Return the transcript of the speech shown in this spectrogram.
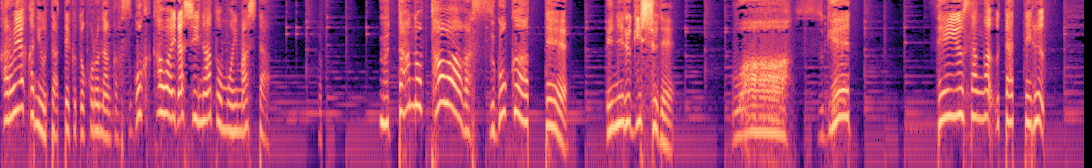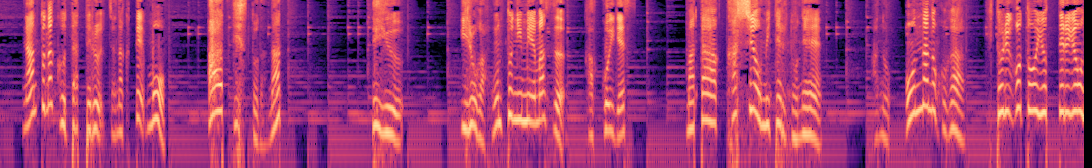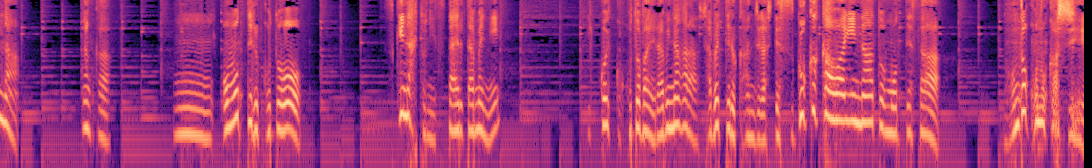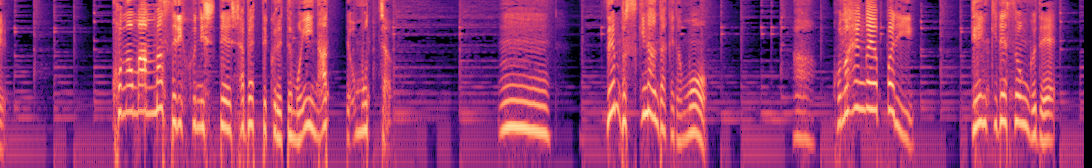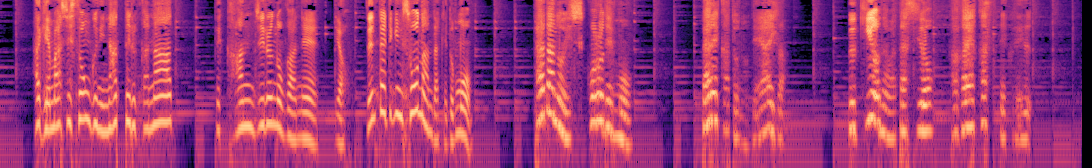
軽やかに歌っていくところなんかすごく可愛らしいなと思いました。歌のパワーがすごくあって、エネルギッシュで、うわー、すげー。声優さんが歌ってる。なんとなく歌ってる、じゃなくて、もう、アーティストだな。っていう、色が本当に見えます。かっこいいです。また、歌詞を見てるとね、あの、女の子が独り言を言ってるような、なんか、うーん、思ってることを、好きな人に伝えるために、一個一個言葉選びながら喋ってる感じがしてすごく可愛いなと思ってさ、なんだこの歌詞。このまんまセリフにして喋ってくれてもいいなって思っちゃう。うーん、全部好きなんだけども、ああ、この辺がやっぱり、元気でソングで、励ましソングになってるかなって感じるのがね、いや、全体的にそうなんだけども、ただの石ころでも、誰かとの出会いが、不器用な私を輝かせてくれる。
